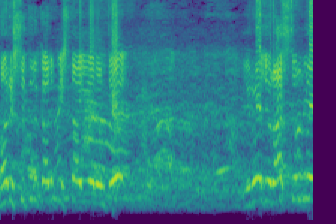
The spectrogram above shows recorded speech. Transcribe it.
పరిస్థితులు కనిపిస్తాయి అని అంటే ఈరోజు రాష్ట్రంలో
